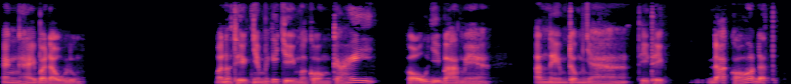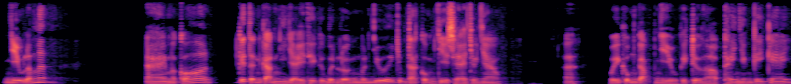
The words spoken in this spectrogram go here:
Ăn hai ba đầu luôn. Mà nói thiệt nha mấy cái chuyện mà con cái khổ vì ba mẹ Anh em trong nhà thì thiệt đã có đã nhiều lắm á. Ai mà có cái tình cảnh như vậy thì cứ bình luận bên dưới chúng ta cùng chia sẻ cho nhau. À, Huy cũng gặp nhiều cái trường hợp thấy những cái cái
